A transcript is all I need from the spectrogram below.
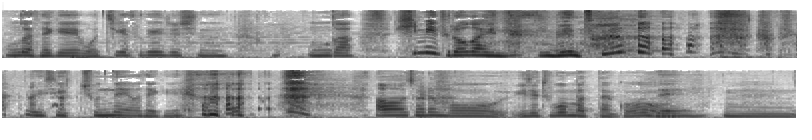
뭔가 되게 멋지게 소개해 주시는 뭔가 힘이 들어가 있는 멘트? 좋네요, 되게. 어, 저는 뭐 이제 두 번 봤다고 네. 음,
